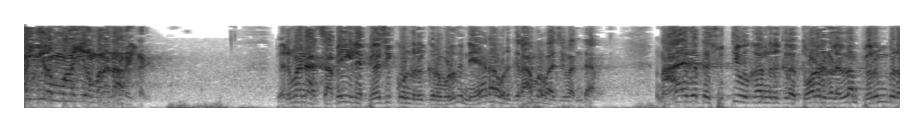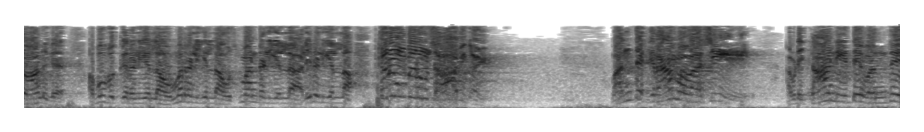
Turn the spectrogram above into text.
ஆயிரம் ஆயிரம் வரலாறுகள். பெருமானார் சபையிலே பேசிக் கொண்டிருக்கிற பொழுது நேரா ஒரு கிராமவாசி வந்தார். நாயகத்தை சுத்தி உட்கார்ந்து இருக்கிற தோழர்கள் எல்லாம் பெரும் பெரும் ஆளுக. அபூபக்கர் அல்லா உமர் ரலியல்லாஹு உஸ்மான் ரலியல்லாஹு அலி அல்லா பெரும் பெரும் சஹாபிகள். வந்த கிராமவாசி அப்படி தாண்டிட்டே வந்து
